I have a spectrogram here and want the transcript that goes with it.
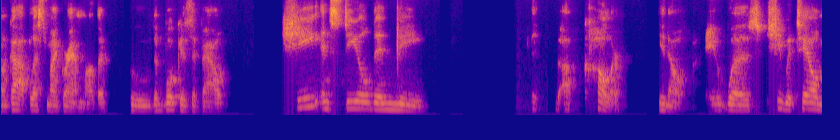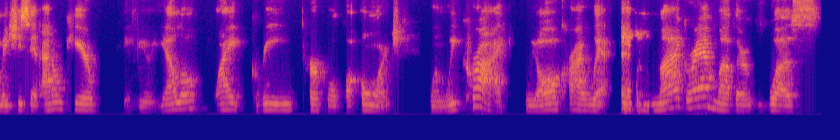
Uh, God bless my grandmother, who the book is about. She instilled in me a color. You know, it was, she would tell me, she said, I don't care if you're yellow, white, green, purple, or orange. When we cry, we all cry wet. And my grandmother was,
